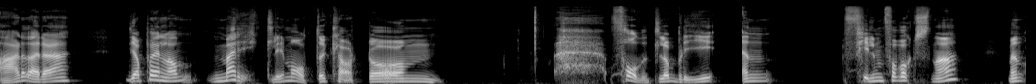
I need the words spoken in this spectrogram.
er det derre De har på en eller annen merkelig måte klart å mm, få det til å bli en film for voksne, men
